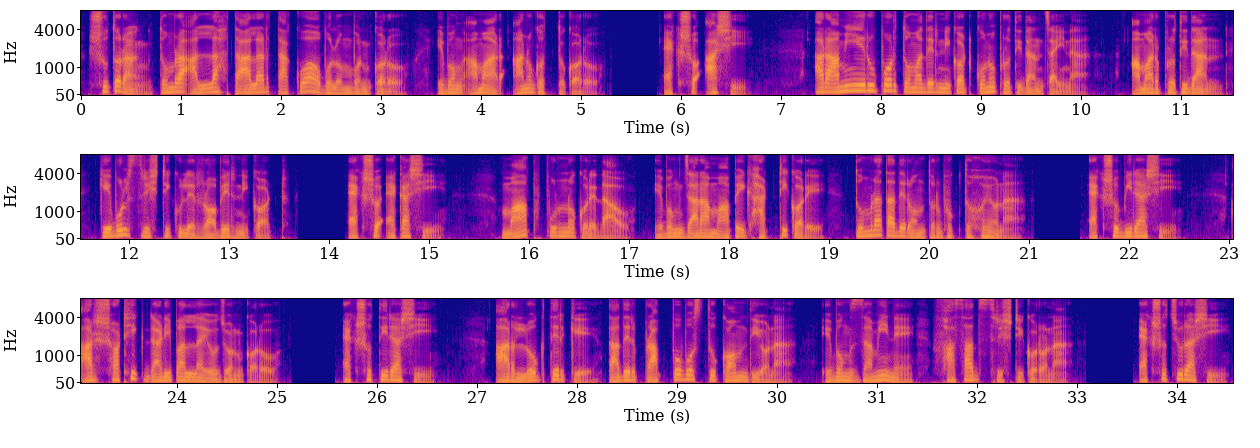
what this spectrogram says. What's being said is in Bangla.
সুতরাং তোমরা আল্লাহ তালার তাকুয়া অবলম্বন করো এবং আমার আনুগত্য করো। একশো আশি। আর আমি এর উপর তোমাদের নিকট কোনো প্রতিদান চাই না। আমার প্রতিদান কেবল সৃষ্টিকুলের রবের নিকট। একশো একাশি। মাপ পূর্ণ করে দাও এবং যারা মাপে ঘাটতি করে, তোমরা তাদের অন্তর্ভুক্ত হও না। একশো বিরাশি। আর সঠিক দাড়িপাল্লায় ওজন করো। একশো তিরাশি। আর লোকদেরকে তাদের প্রাপ্যবস্তু কম দিও না এবং জামিনে ফাসাদ সৃষ্টি করো না। একশো চুরাশি।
